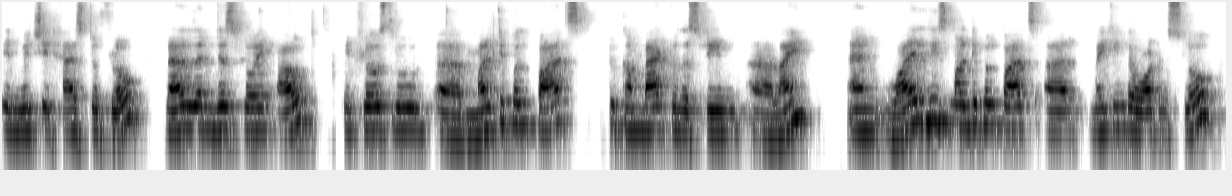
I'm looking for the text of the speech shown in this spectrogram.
in which it has to flow rather than just flowing out. It flows through uh, multiple paths to come back to the stream uh, line. And while these multiple paths are making the water slow,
